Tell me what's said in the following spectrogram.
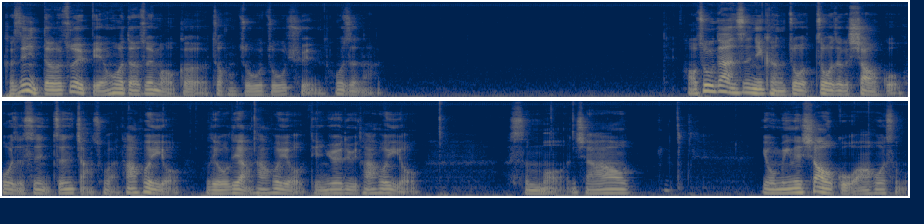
可是你得罪别人或得罪某个种族族群或者哪，好处当然是你可能做做这个效果，或者是你真的讲出来，它会有流量，它会有点阅率，它会有什么想要有名的效果啊，或什么。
